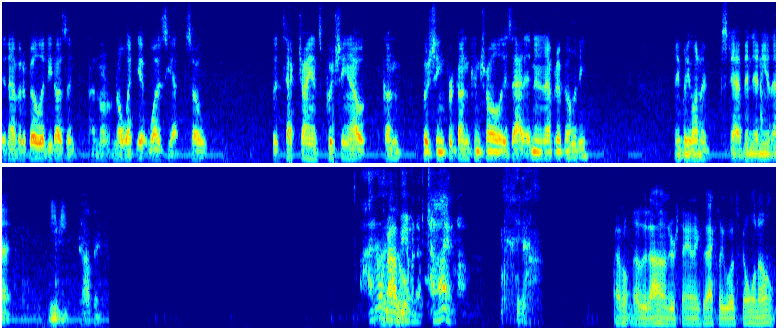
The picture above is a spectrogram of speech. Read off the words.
inevitability? Doesn't, I don't know what it was yet. So the tech giants pushing out gun pushing for gun control is that an inevitability anybody want to stab into any of that meaty topic I don't I know if we have enough time. Yeah. I don't know that I understand exactly what's going on.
